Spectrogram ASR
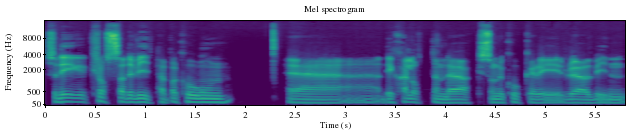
Så det är krossade vitpepparkorn. Eh, det är schalottenlök som du kokar i rödvin.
